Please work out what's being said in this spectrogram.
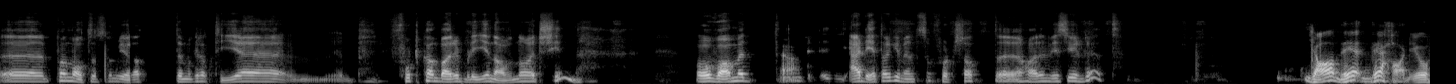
eh, på en måte som gjør at demokratiet fort kan bare bli i navnet og et skinn. Og hva med ja. Er det et argument som fortsatt uh, har en viss gyldighet? Ja, det, det, har det jo.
